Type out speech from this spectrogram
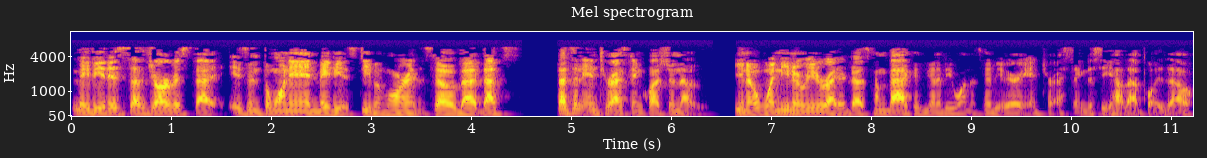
maybe it is Seth Jarvis that isn't the one in. Maybe it's Steven Lorentz. So that, that's, that's an interesting question that, you know, when Nino Niederreiter does come back is going to be one that's going to be very interesting to see how that plays out.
